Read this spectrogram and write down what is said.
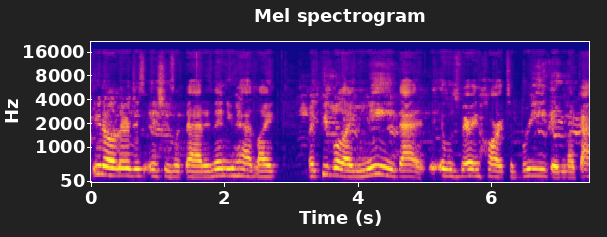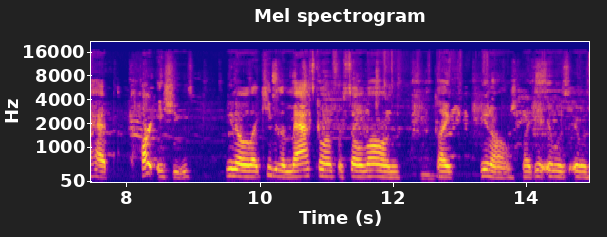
you know, there were just issues with that. And then you had like like people like me that it was very hard to breathe and like I had heart issues, you know, like keeping the mask on for so long, Mm. like, you know, like it, it was it was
